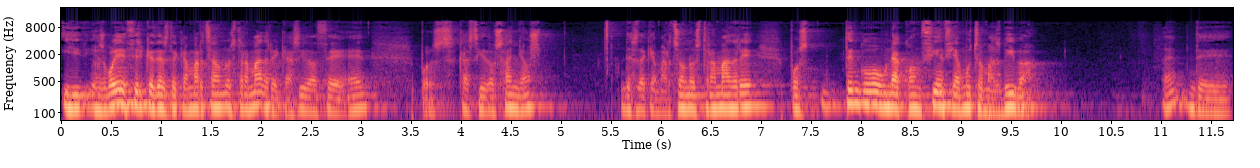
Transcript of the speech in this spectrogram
y os voy a decir que desde que ha marchado nuestra madre, que ha sido hace ¿eh? pues casi dos años, desde que marchó nuestra madre, pues tengo una conciencia mucho más viva. ¿eh? De,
